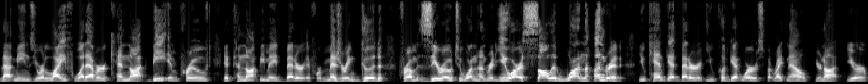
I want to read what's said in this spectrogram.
that means your life, whatever, cannot be improved. It cannot be made better. If we're measuring good from zero to 100, you are a solid 100. You can't get better. You could get worse, but right now you're not. You're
